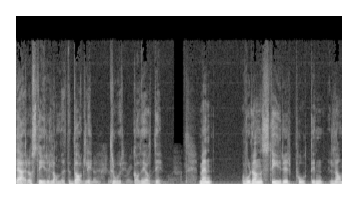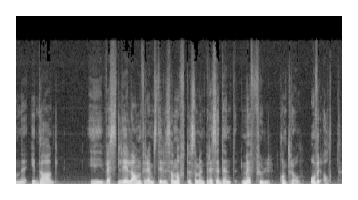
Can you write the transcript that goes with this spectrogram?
det er å styre landet til daglig, tror Galeotti. Men hvordan styrer Putin landet i dag? I vestlige land fremstilles han ofte som en president med full kontroll over alt.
